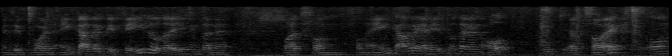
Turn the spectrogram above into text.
wenn Sie wollen, Eingabebefehl oder irgendeine Art von, von Eingabe erhält und einen Output erzeugt. Und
